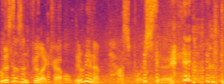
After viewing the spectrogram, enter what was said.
This doesn't feel like travel. We don't even have passports today.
